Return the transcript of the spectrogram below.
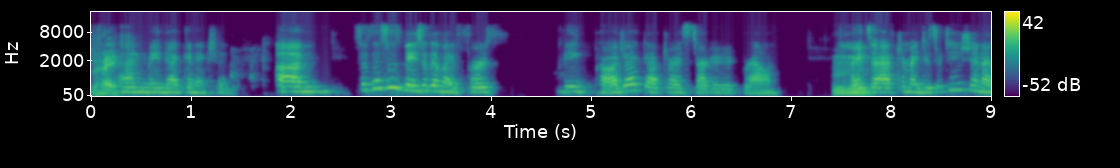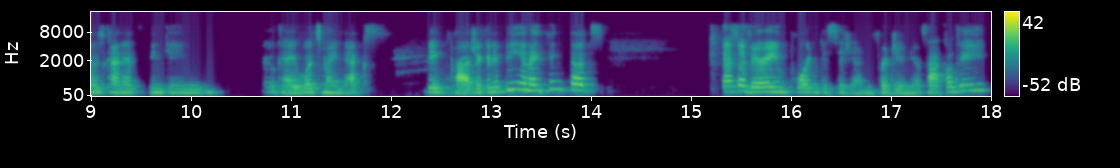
right? I hadn't made that connection. Um, so this was basically my first big project after I started at Brown. Mm, right? So after my dissertation, I was kind of thinking, okay, what's my next big project going to be? And I think that's that's a very important decision for junior faculty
